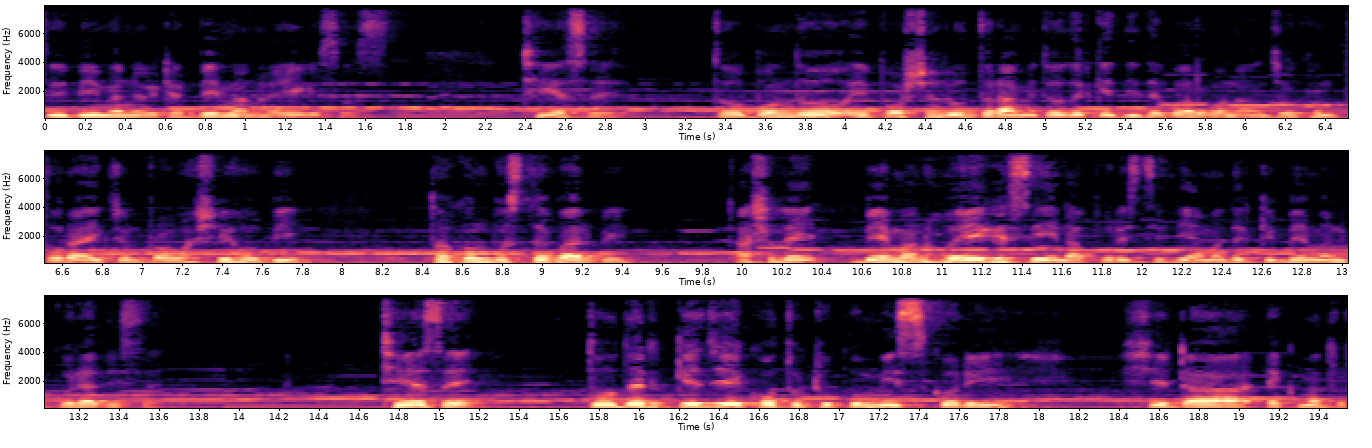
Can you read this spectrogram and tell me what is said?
তুই বিমানে ওইটা বেমান হয়ে গেছিস। ঠিক আছে? তো বন্ধু, এই প্রশ্নের উত্তর আমি তোদেরকে দিতে পারব না। যখন তোরা একজন প্রবাসী হবি, তখন বুঝতে পারবি, আসলে বেমান হয়ে গেছি না পরিস্থিতি আমাদেরকে বেমান করে দিছে। ঠিক আছে, তোদেরকে যে কতটুকু মিস করি, সেটা একমাত্র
